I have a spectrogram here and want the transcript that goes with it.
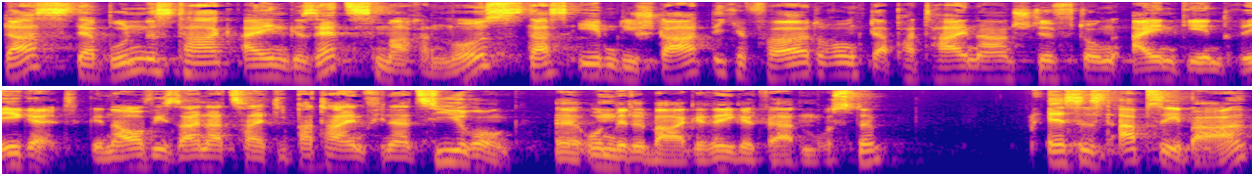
dass der Bundestag ein Gesetz machen muss, das eben die staatliche Förderung der parteinahen Stiftungen eingehend regelt, genau wie seinerzeit die Parteienfinanzierung äh, unmittelbar geregelt werden musste. Es ist absehbar,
